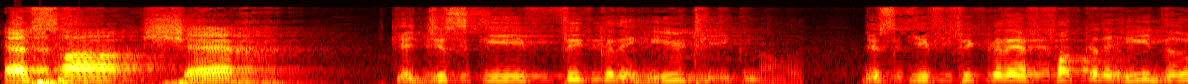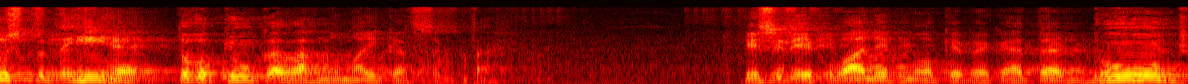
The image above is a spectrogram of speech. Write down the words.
ایسا شیخ کہ جس کی فکر ہی ٹھیک نہ ہو، جس کی فکر فقر ہی درست نہیں ہے، تو وہ کیوں کر رہنمائی کر سکتا ہے؟ اس لیے اقبال ایک موقع پہ کہتا ہے، ڈھونڈ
